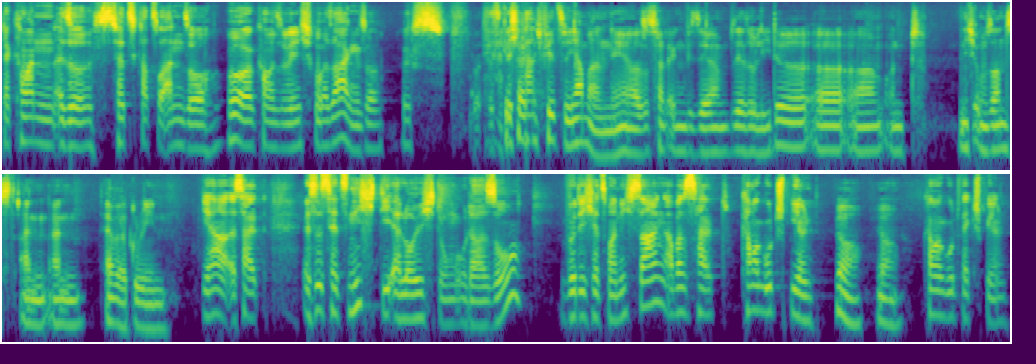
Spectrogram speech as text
da kann man, also es hört sich gerade so an, so oh, kann man so wenig drüber sagen. So, es, es gibt halt nicht viel zu jammern. Nee, also es ist halt irgendwie sehr, sehr solide äh, äh, und nicht umsonst ein, ein Evergreen. Ja, es ist halt, es ist jetzt nicht die Erleuchtung oder so, würde ich jetzt mal nicht sagen, aber es ist halt, kann man gut spielen. Ja, ja. Kann man gut wegspielen.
